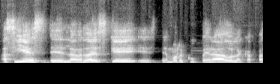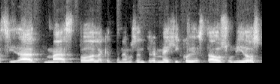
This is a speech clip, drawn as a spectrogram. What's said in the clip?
Así es, eh, la verdad es que este, hemos recuperado la capacidad más toda la que tenemos entre México y Estados Unidos.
